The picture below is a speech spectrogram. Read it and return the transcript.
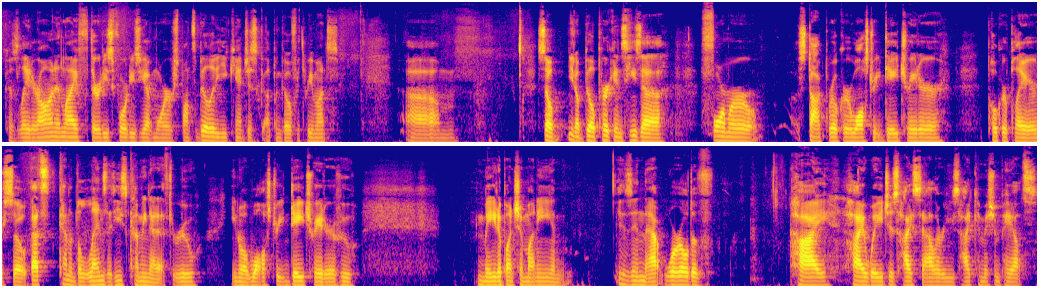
because later on in life, 30s, 40s, you have more responsibility. You can't just up and go for three months. Um, so, you know, Bill Perkins, he's a former stockbroker, Wall Street day trader, poker player. So that's kind of the lens that he's coming at it through. You know, a Wall Street day trader who made a bunch of money and is in that world of high high wages, high salaries, high commission payouts.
